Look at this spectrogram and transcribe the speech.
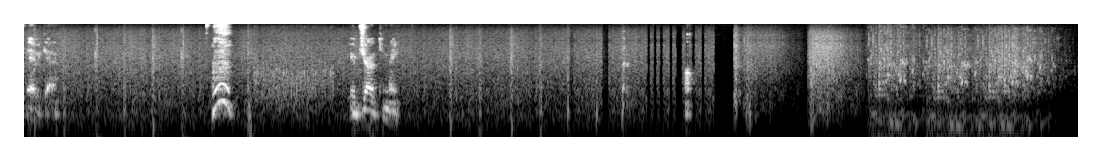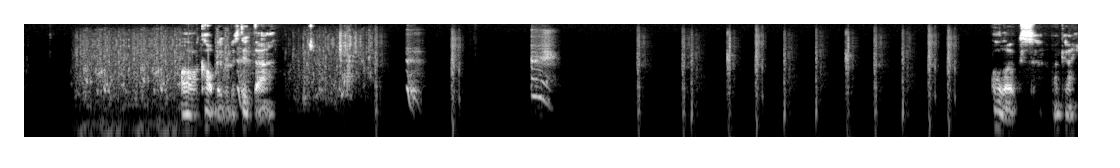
There we go. You're joking me. Oh. oh, I can't believe I just did that. Bollocks. Okay.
